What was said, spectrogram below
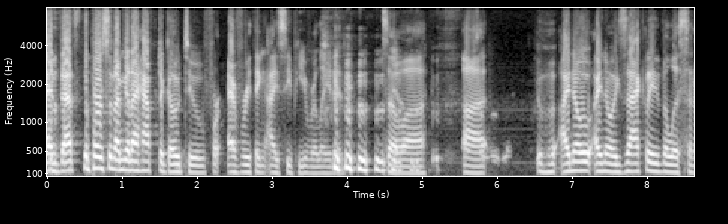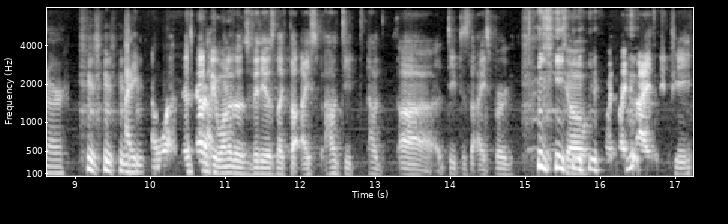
and that's the person I'm gonna have to go to for everything ICP related. So, uh, uh, I know, I know exactly the listener. I I there's got to be one of those videos like the ice. How deep? How uh, deep does the iceberg go with like ICP?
